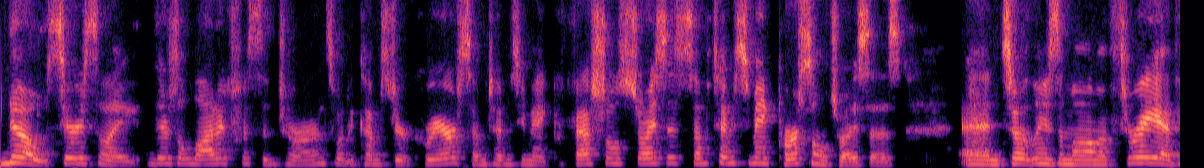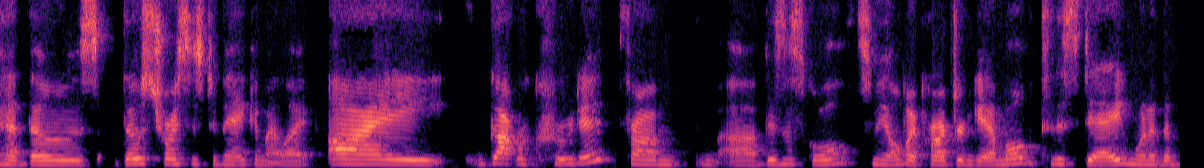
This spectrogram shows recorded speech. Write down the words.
No, seriously, there's a lot of twists and turns when it comes to your career. Sometimes you make professional choices, sometimes you make personal choices and certainly as a mom of three i've had those those choices to make in my life i got recruited from uh, business school smeal by procter and gamble to this day one of the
